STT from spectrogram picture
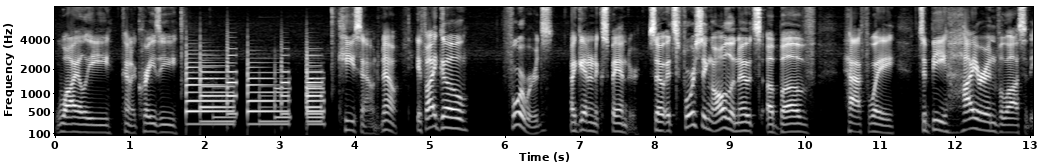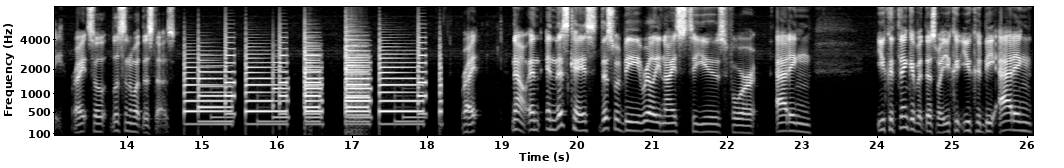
wily kind of crazy key sound. Now if I go forwards I get an expander. So it's forcing all the notes above halfway to be higher in velocity, right? So listen to what this does. Right? Now, in, in this case, this would be really nice to use for adding you could think of it this way. You could you could be adding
